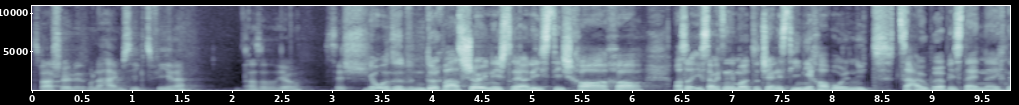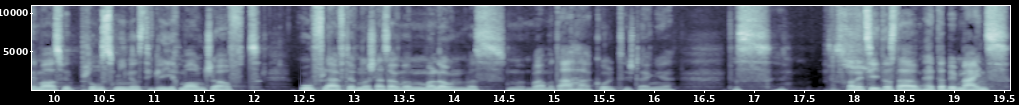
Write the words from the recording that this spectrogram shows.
es wäre schön, wieder mal einen Heimsieg zu feiern. Also, ja. Es ist ja, durch was schön ist, realistisch. Kann, kann, also ich sage jetzt nicht mal, der Celestini kann wohl nicht zaubern bis dann. Ich nehme an, es wird plus minus die gleiche Mannschaft aufläuft. Ich noch schnell sagen, wenn Malone, was, wo haben wir da hergeholt? Ist irgendwie, das, das kann nicht sein, dass der, hat er bei Mainz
